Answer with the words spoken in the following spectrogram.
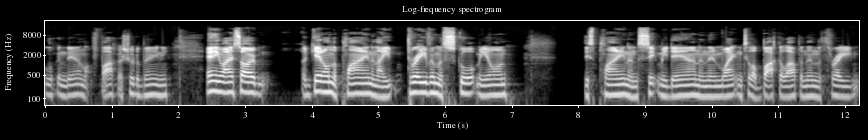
looking down like fuck, I should have been here. Anyway, so I get on the plane and they three of them escort me on this plane and sit me down and then wait until I buckle up and then the three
